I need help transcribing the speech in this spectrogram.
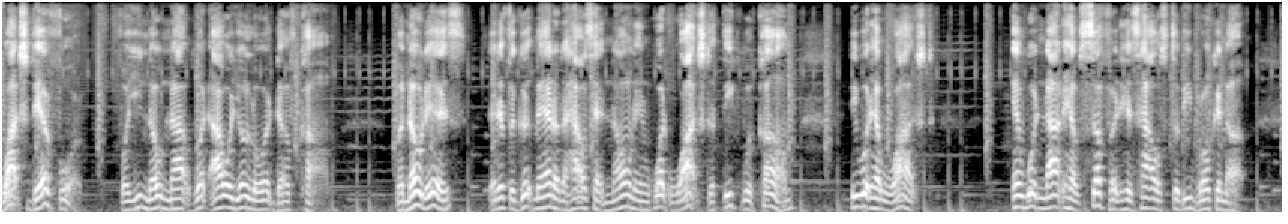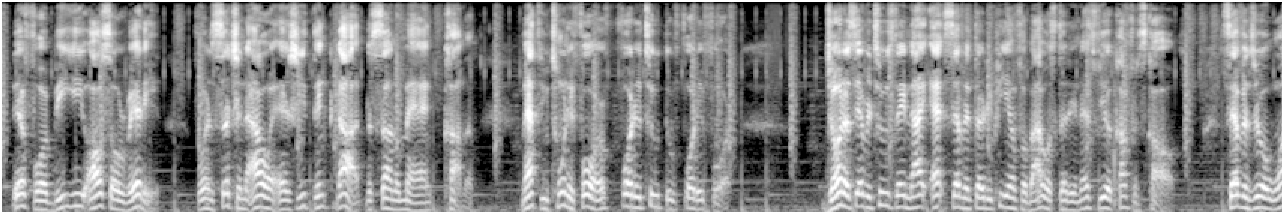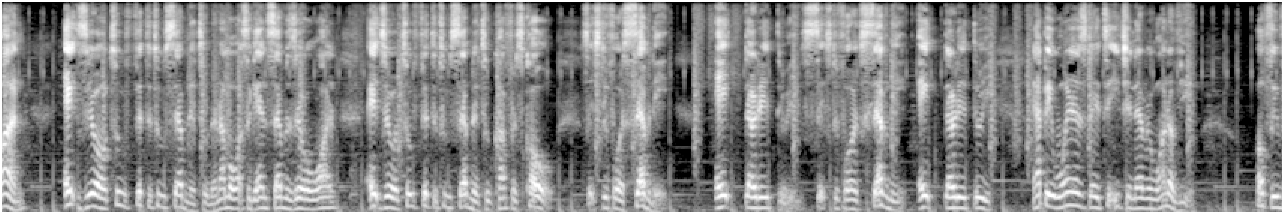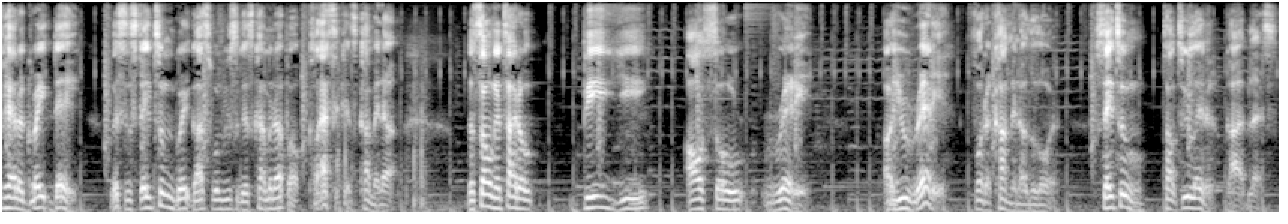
Watch therefore, for ye know not what hour your Lord doth come. But know this, that if the good man of the house had known in what watch the thief would come, he would have watched and would not have suffered his house to be broken up. Therefore be ye also ready, for in such an hour as ye think not, the Son of Man cometh. Matthew 24, 42 through 44. Join us every Tuesday night at 7.30 p.m. for Bible study, and that's via conference call. 701 802 5272. The number once again 701 802 5272. Conference code 6470 833. 6470 833. Happy Wednesday to each and every one of you. Hopefully, you've had a great day. Listen, stay tuned. Great gospel music is coming up. A classic is coming up. The song entitled Be Ye Also Ready. Are you ready? for the coming of the Lord. Stay tuned. Talk to you later. God bless.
